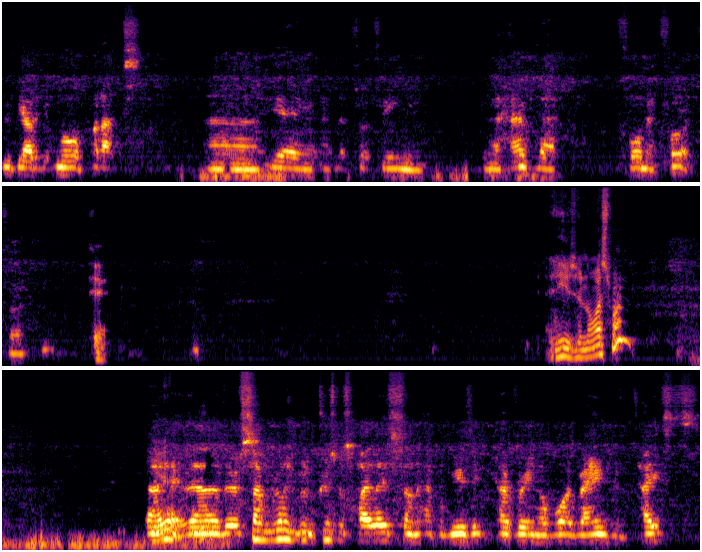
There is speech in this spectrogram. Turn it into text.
we'd be able to get more products, uh, yeah, and that sort of thing, you know, have that format for it. So yeah. And here's a nice one. Uh, yeah, uh, there are some really good Christmas playlists on Apple Music covering a wide range of tastes.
